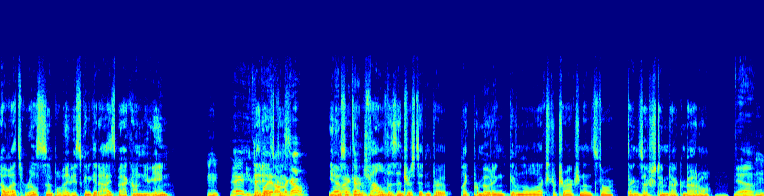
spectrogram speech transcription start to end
Oh, that's real simple, baby. It's going to get eyes back on your game. Hey, you can It play is, it on the go. You know my something gosh. Valve is interested in pro- like promoting, giving a little extra traction in the store? Things that are Steam Deck compatible. Yeah.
